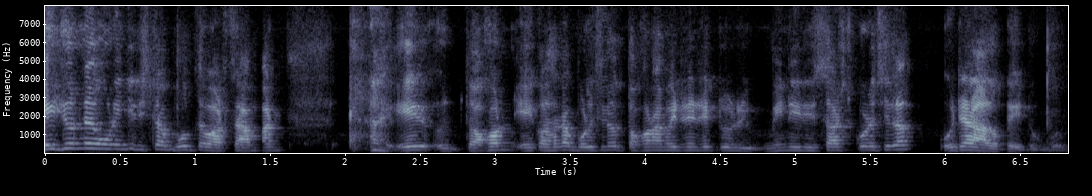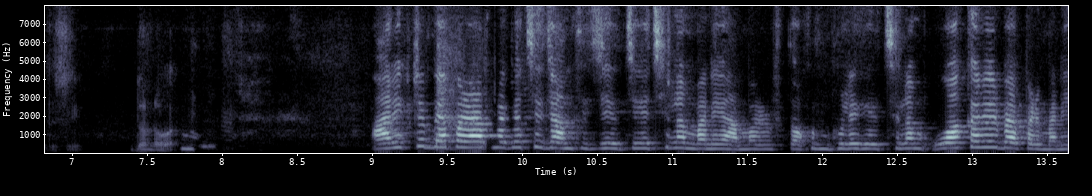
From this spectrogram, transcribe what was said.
এই জন্য উনি জিনিসটা বলতে পারছে। আমার এই তখন এই কথাটা বলেছিল তখন আমি এটা একটু মিনি রিসার্চ করেছিলাম। ওইটার আলোকে এইটুকু বলতেছি। ধন্যবাদ। আরেকটা ব্যাপার আপনার কাছে জানতে চেয়েছিলাম মানে আমার তখন ভুলে গেছিলাম, ওয়াকারের ব্যাপারে মানে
